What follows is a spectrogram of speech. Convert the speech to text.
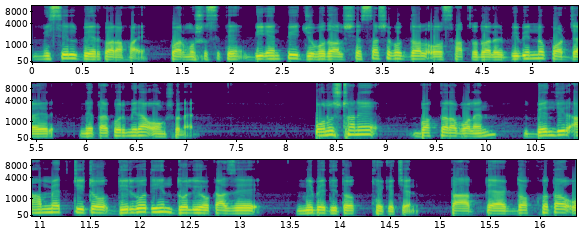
মিছিল বের করা হয়। কর্মসূচিতে বিএনপি যুবদল, স্বেচ্ছাসেবক দল ও ছাত্র দলের বিভিন্ন পর্যায়ের নেতাকর্মীরা অংশ নেন। অনুষ্ঠানে বক্তারা বলেন, বেনজির আহমেদ টিটো দীর্ঘদিন দলীয় কাজে নিবেদিত থেকেছেন। তার ত্যাগ, দক্ষতা ও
